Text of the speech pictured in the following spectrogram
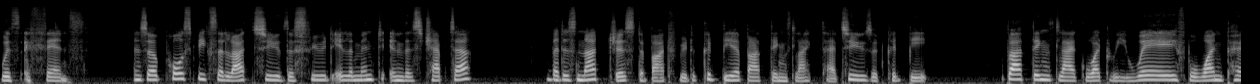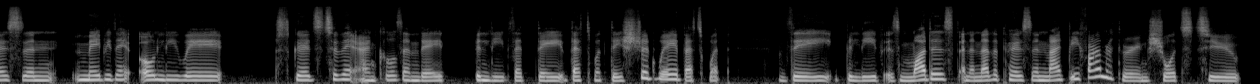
with offense. And so Paul speaks a lot to the food element in this chapter, but it's not just about food. It could be about things like tattoos, it could be about things like what we wear. For one person, maybe they only wear skirts to their ankles and they believe that they that's what they should wear, that's what they believe is modest, and another person might be fine with wearing shorts to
